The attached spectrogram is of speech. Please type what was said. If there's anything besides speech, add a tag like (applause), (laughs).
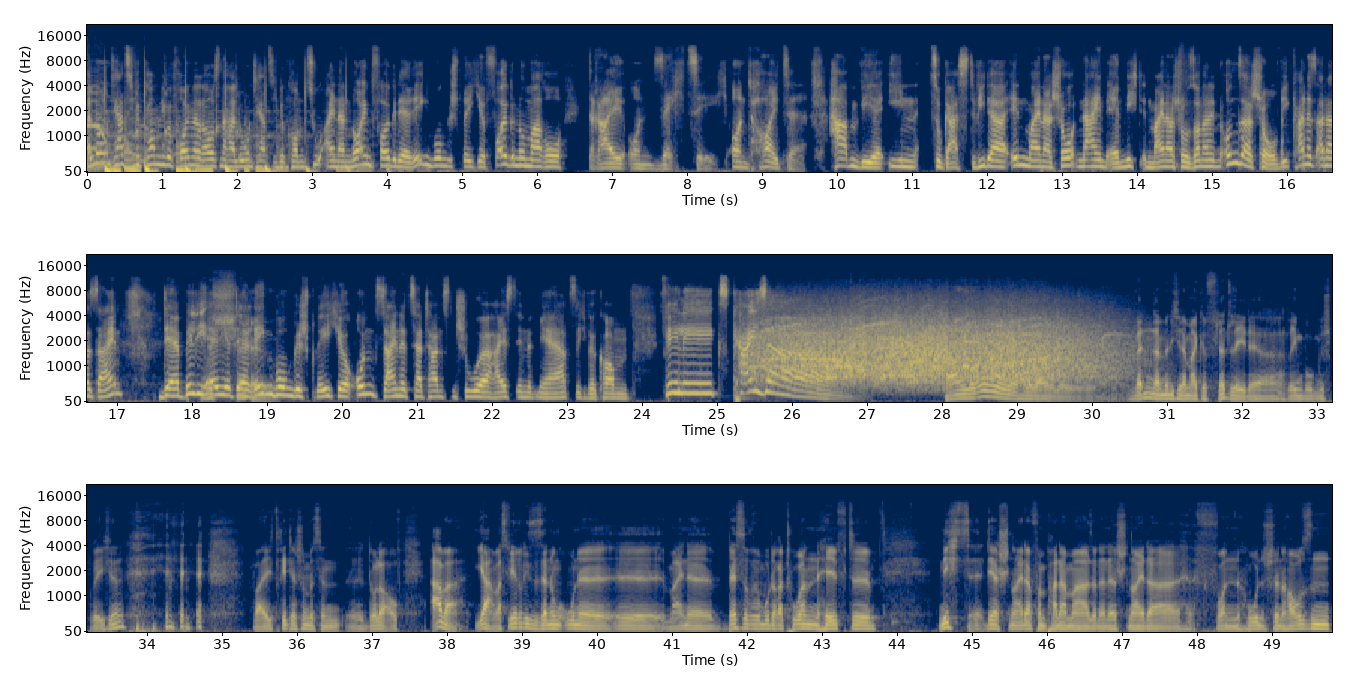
Hallo und herzlich willkommen, liebe Freunde da draußen. Hallo und herzlich willkommen zu einer neuen Folge der Regenbogengespräche, Folge Nummer 63. Und heute haben wir ihn zu Gast wieder in meiner Show. Nein, äh, nicht in meiner Show, sondern in unserer Show. Wie kann es anders sein? Der Billy Elliot der Regenbogengespräche und seine zertanzten Schuhe heißt ihn mit mir herzlich willkommen. Felix Kaiser! Hallo, hallo, hallo wenn, dann bin ich der Michael Flatley der Regenbogengespräche. (laughs) Weil ich trete ja schon ein bisschen äh, doller auf. Aber ja, was wäre diese Sendung ohne äh, meine bessere Moderatorenhälfte? Nicht der Schneider von Panama, sondern der Schneider von Hohenschönhausen.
